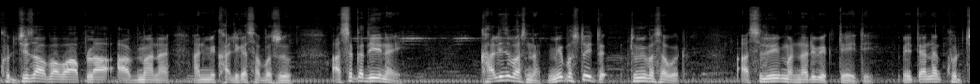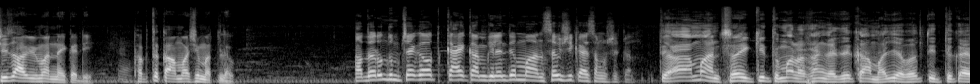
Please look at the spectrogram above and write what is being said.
खुर्चीचा बाबा आपला अभिमान आहे आणि मी खाली कसा बसू? असं कधीही नाही. खालीच बसणार. मी बसतो इथं. तुम्ही बसावर असली म्हणणारी व्यक्ती आहे ती. म्हणजे त्यांना खुर्चीचा अभिमान नाही कधी. फक्त कामाशी मतलब. साधारण तुमच्या गावात काय काम केलं आणि त्या माणसाविषयी काय सांगू शकाल? त्या माणसं आहे की तुम्हाला सांगायचं कामाच्या बाबतीत तिथं काय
